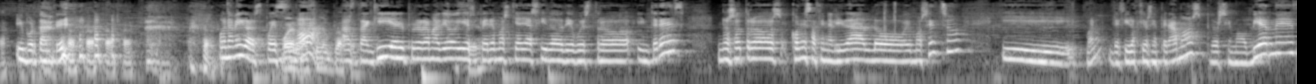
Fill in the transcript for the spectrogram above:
Importante. bueno, amigos, pues nada, hasta aquí el programa de hoy. Esperemos que haya sido de vuestro interés. Nosotros con esa finalidad lo hemos hecho y bueno, deciros que os esperamos próximo viernes,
